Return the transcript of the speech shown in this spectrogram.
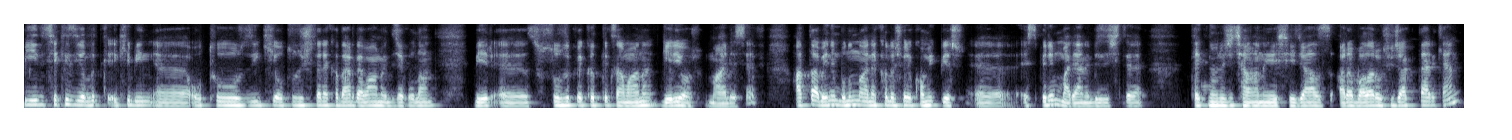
Bir 7-8 yıllık 2032-33'lere kadar devam edecek olan bir e, susuzluk ve kıtlık zamanı geliyor maalesef. Hatta benim bununla alakalı şöyle komik bir e, esprim var. Yani biz işte teknoloji çağını yaşayacağız, arabalar uçacak derken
